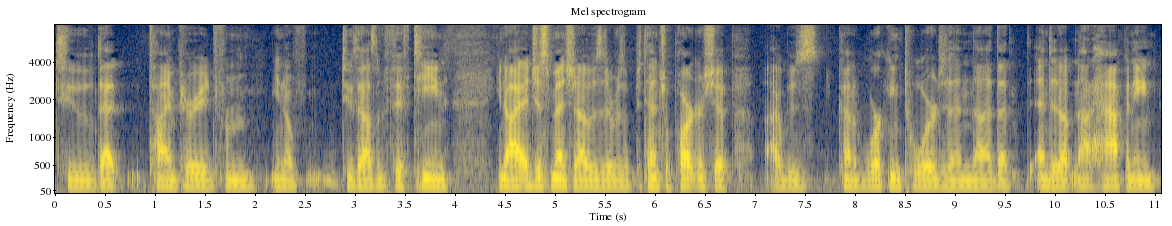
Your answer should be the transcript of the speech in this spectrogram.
to that time period from you know 2015 you know i just mentioned i was there was a potential partnership i was kind of working towards and uh, that ended up not happening.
